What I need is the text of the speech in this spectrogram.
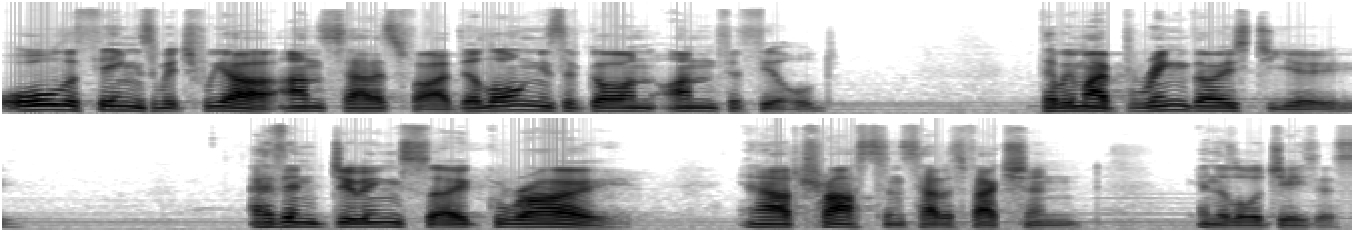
all the things in which we are unsatisfied, the longings have gone unfulfilled, that we might bring those to you, and in doing so, grow in our trust and satisfaction in the Lord Jesus.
